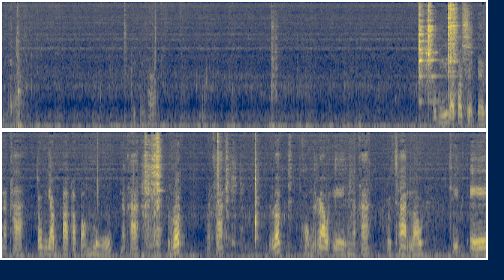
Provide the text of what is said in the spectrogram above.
นี่ค่ะเห็นไหมคะตอนนี้เราก็เสร็จแล้วนะคะ ต้มยำปลากระป๋องหมูนะคะรสนะคะรสของเราเองนะคะ รสชาติเราคิดเอง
